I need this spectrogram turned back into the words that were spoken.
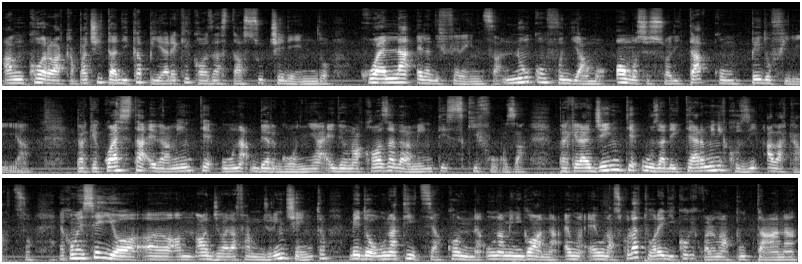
ancora la capacità di capire che cosa sta succedendo. Quella è la differenza. Non confondiamo omosessualità con pedofilia perché questa è veramente una vergogna ed è una cosa veramente schifosa, perché la gente usa dei termini così alla cazzo. È come se io uh, oggi vado a fare un giro in centro, vedo una tizia con una minigonna e, un, e una scolatura e dico che quella è una puttana,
